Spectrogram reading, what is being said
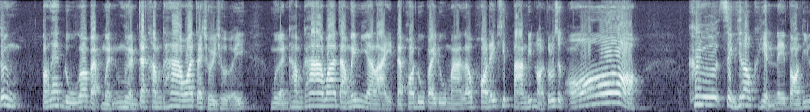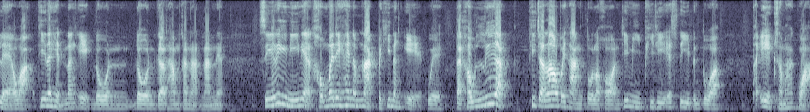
ซึ่งตอนแรกดูก็แบบเหมือนเหมือนจะทำท่าว่าจะเฉยๆ เหมือนทำท่าว่าจะไม่มีอะไร แต่พอดูไปดูมาแล้วพอได้คิดตามนิดหน่อยก็รู้สึกอ๋อคือสิ่งที่เราเห็นในตอนที่แล้วอะที่เราเห็นนางเอกโดนโดนกระทำขนาดนั้นเนี่ยซีรีส์นี้เนี่ยเขาไม่ได้ให้น้ำหนักไปที่นางเอกเว้ยแต่เขาเลือกที่จะเล่าไปทางตัวละครที่มี PTSD เป็นตัวพระเอกซะมากกว่า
